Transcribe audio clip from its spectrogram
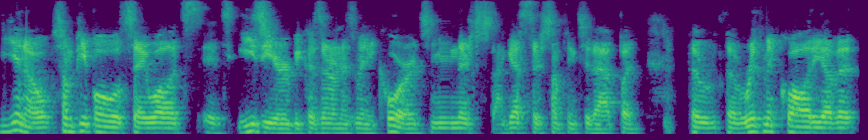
you know, some people will say, well, it's it's easier because there aren't as many chords. I mean, there's, I guess, there's something to that, but the the rhythmic quality of it,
